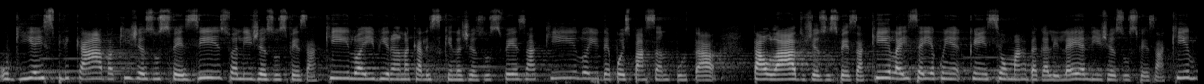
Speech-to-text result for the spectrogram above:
o, guia explicava que Jesus fez isso, ali Jesus fez aquilo, aí virando aquela esquina Jesus fez aquilo, e depois passando por tal, tal lado Jesus fez aquilo, aí você ia conhecer o Mar da Galileia, ali Jesus fez aquilo.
